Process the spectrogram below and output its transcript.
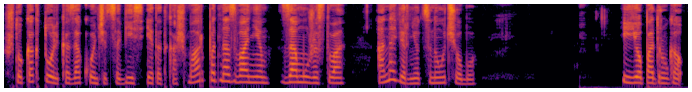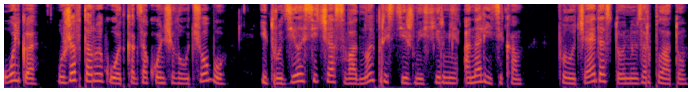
что как только закончится весь этот кошмар под названием «замужество», она вернется на учебу. Ее подруга Ольга уже второй год как закончила учебу и трудилась сейчас в одной престижной фирме аналитиком, получая достойную зарплату.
